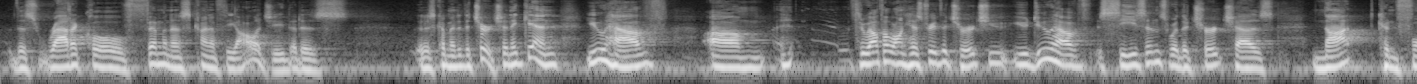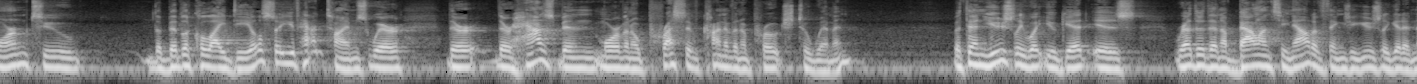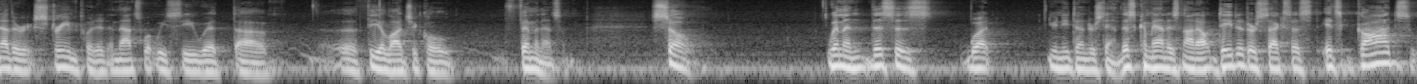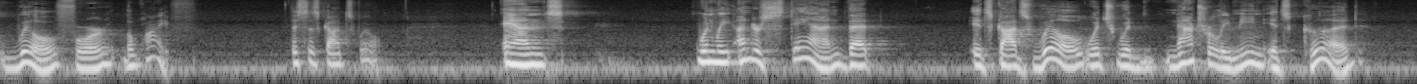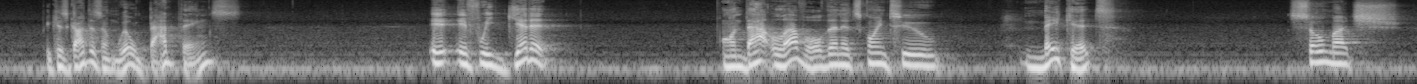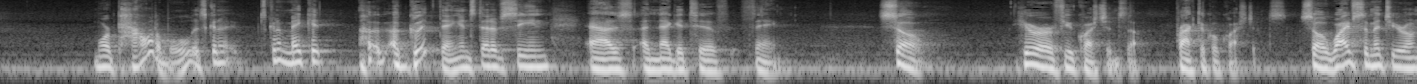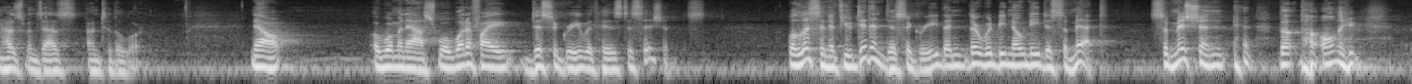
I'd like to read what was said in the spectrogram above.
this radical feminist kind of theology that, is, that has come into the church. And again, you have, um, throughout the long history of the church, you, you do have seasons where the church has not conformed to the biblical ideal. So you've had times where there, there has been more of an oppressive kind of an approach to women. But then usually what you get is rather than a balancing out of things, you usually get another extreme put it, and that's what we see with uh, uh, theological feminism. So, women, this is what you need to understand. This command is not outdated or sexist, it's God's will for the wife. This is God's will. And when we understand that it's God's will, which would naturally mean it's good, because God doesn't will bad things. If we get it on that level, then it's going to make it so much more palatable. It's going to, it's going to make it a, good thing instead of seen as a negative thing. So, here are a few questions though. practical questions. So, wives, submit to your own husbands as unto the Lord. Now, a woman asked, Well, what if I disagree with his decisions? Well, listen, if you didn't disagree, then there would be no need to submit. Submission, the, the, only,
